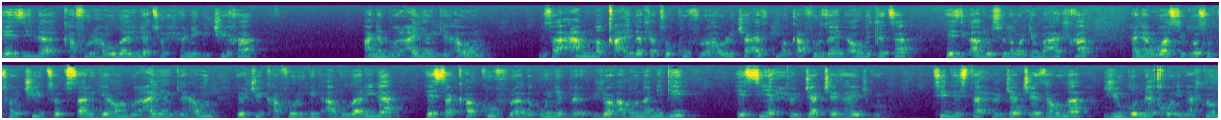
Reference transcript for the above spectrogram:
هزيلا كفر هولاريلا تحني تشيخا أنا معين جهون مثلا عم قاعدة كفر هولو شعرك ما كفر زين أو نتلتا هزي أهل السنة والجماعة خا هنا واسيقوس توشي تصار جهون معين جهون هيوشي كفر جن أبو لاريلا هسا كفر هذا أوني جو هبونا نيجي هسي حجة هيجكم تين هستا حجة إز هولا جيوغو ميقو إنحلو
